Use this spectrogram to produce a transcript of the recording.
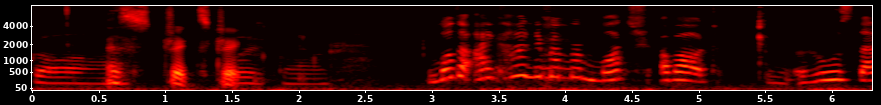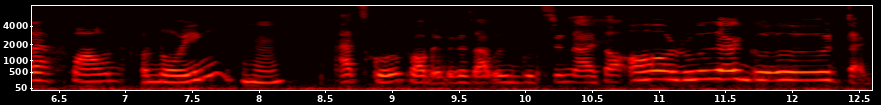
god. It's strict, Oh strict. my god. Mother, I can't remember much about mm, rules that I found annoying hmm at school, probably because I was a good student. I thought, oh, rules are good. Type.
